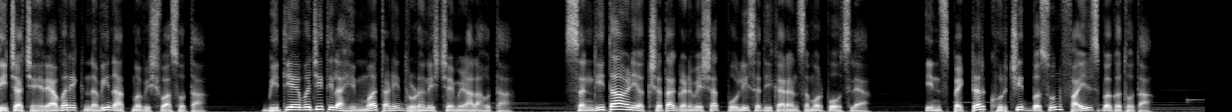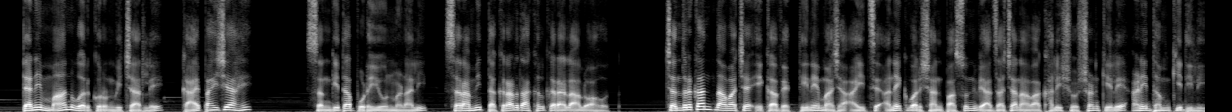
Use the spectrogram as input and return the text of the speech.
तिच्या चेहऱ्यावर एक नवीन आत्मविश्वास होता. भीतीऐवजी तिला हिंमत आणि दृढनिश्चय मिळाला होता. संगीता आणि अक्षता गणवेशात पोलीस अधिकाऱ्यांसमोर पोहोचल्या. इन्स्पेक्टर खुर्चीत बसून फाईल्स बघत होता. त्याने मान वर करून विचारले काय पाहिजे आहे? संगीता पुढे येऊन म्हणाली सर आम्ही तक्रार दाखल करायला आलो आहोत. चंद्रकांत नावाच्या एका व्यक्तीने माझ्या आईचे अनेक वर्षांपासून व्याजाच्या नावाखाली शोषण केले आणि धमकी दिली.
